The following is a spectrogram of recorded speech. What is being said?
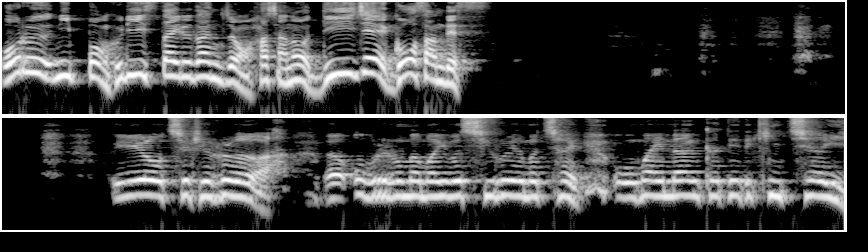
う。オール日本フリースタイルダンジョン覇者の DJ ゴーさんです。よ、チェケラ俺の名前は白山チャイ。お前なんか出てきんちゃい。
